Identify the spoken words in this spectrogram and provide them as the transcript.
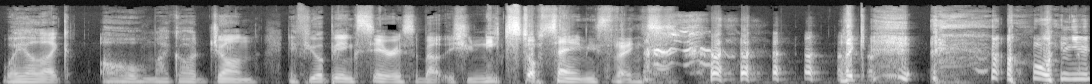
where you're like, oh my god, John, if you're being serious about this, you need to stop saying these things. like when you,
